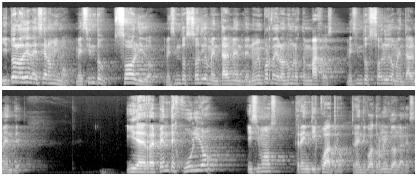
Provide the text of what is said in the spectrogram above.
y todos los días le decía lo mismo, me siento sólido, me siento sólido mentalmente, no me importa que los números estén bajos, me siento sólido mentalmente. Y de repente julio hicimos 34, 34 mil dólares.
